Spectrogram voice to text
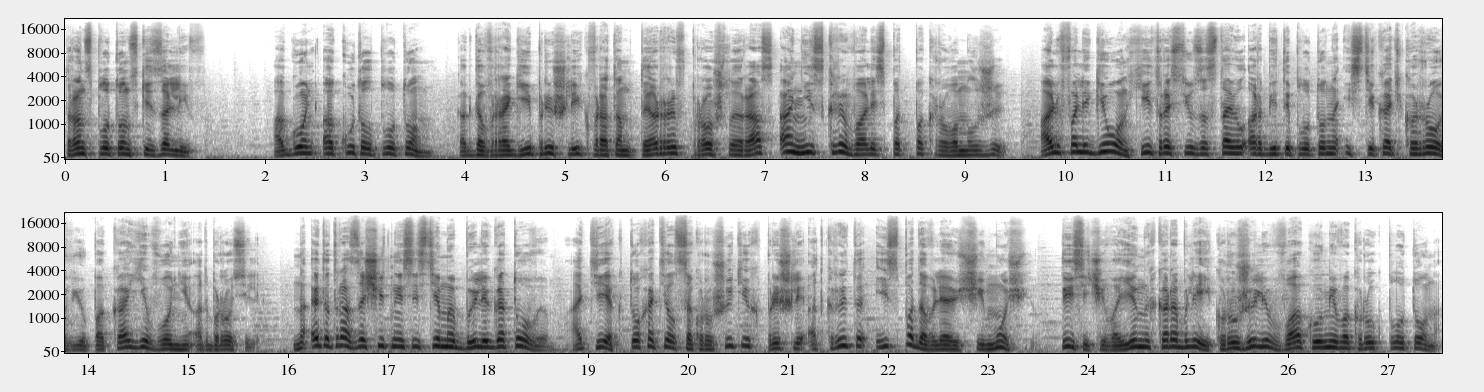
Трансплутонский залив. Огонь окутал Плутон. Когда враги пришли к вратам Терры в прошлый раз, они скрывались под покровом лжи. Альфа-легион хитростью заставил орбиты Плутона истекать кровью, пока его не отбросили. На этот раз защитные системы были готовы, а те, кто хотел сокрушить их, пришли открыто и с подавляющей мощью. Тысячи военных кораблей кружили в вакууме вокруг Плутона.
